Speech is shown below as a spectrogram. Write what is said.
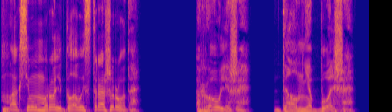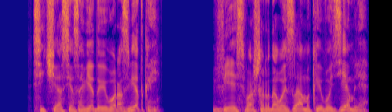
Максимум роль главы стражи рода. Роули же дал мне больше. Сейчас я заведую его разведкой. Весь ваш родовой замок и его земли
